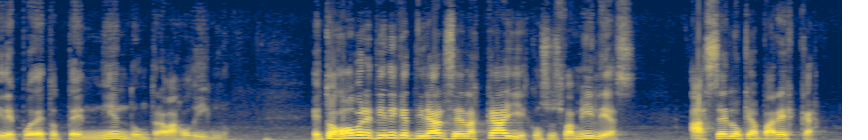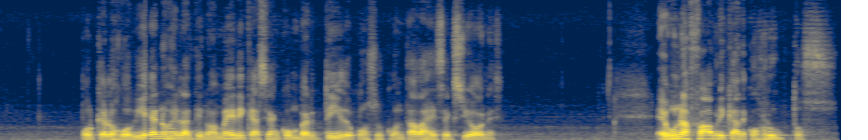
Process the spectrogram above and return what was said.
y después de esto teniendo un trabajo digno. Estos jóvenes tienen que tirarse de las calles con sus familias, a hacer lo que aparezca, porque los gobiernos en Latinoamérica se han convertido, con sus contadas excepciones, en una fábrica de corruptos,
